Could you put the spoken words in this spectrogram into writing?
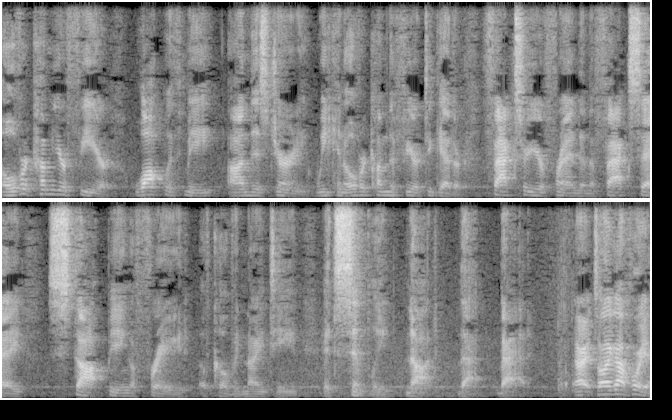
overcome your fear. Walk with me on this journey. We can overcome the fear together. Facts are your friend, and the facts say stop being afraid of COVID 19. It's simply not that bad. All right, that's all I got for you.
